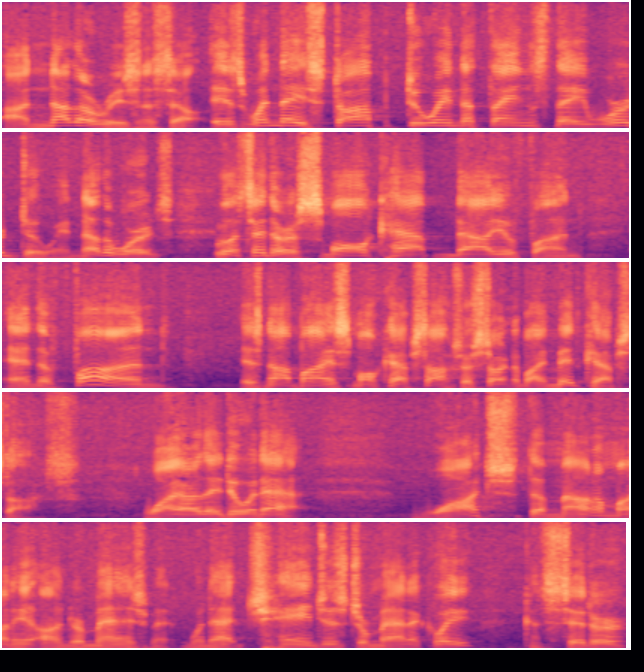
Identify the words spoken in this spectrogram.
Another reason to sell is when they stop doing the things they were doing. In other words, let's say they're a small cap value fund and the fund is not buying small cap stocks, they're starting to buy mid cap stocks. Why are they doing that? Watch the amount of money under management. When that changes dramatically, consider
